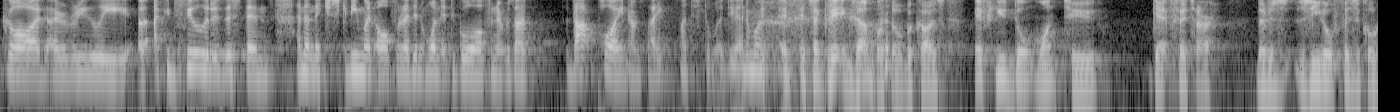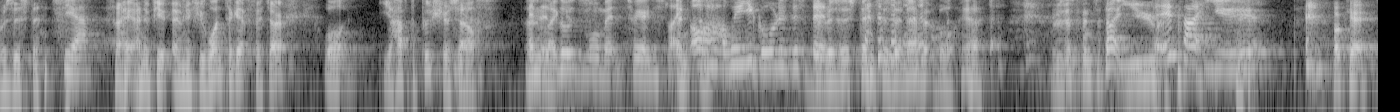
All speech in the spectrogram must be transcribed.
God, I really, I could feel the resistance. And then the screen went off and I didn't want it to go off. And it was at that point, I was like, I just don't want to do it anymore. It, it's a great example though because if you don't want to get fitter, there is zero physical resistance. Yeah. Right. And if you and if you want to get fitter, well, you have to push yourself. And it's Like, those moments where you're just like, and- oh, away you go, resistance. The resistance. resistance is inevitable. Yeah. Resistance, is that you? Is that you? Okay,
